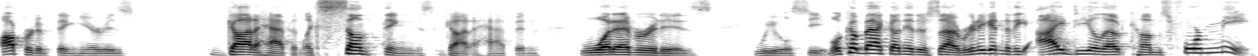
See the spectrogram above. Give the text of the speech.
operative thing here is got to happen. Like something's got to happen, whatever it is. We will see. We'll come back on the other side. We're going to get into the ideal outcomes for me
